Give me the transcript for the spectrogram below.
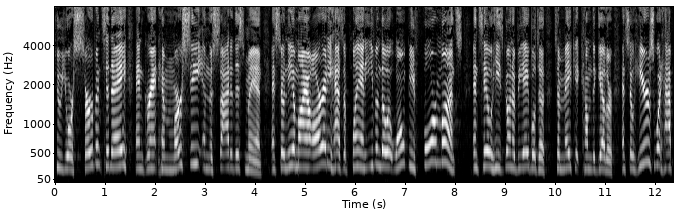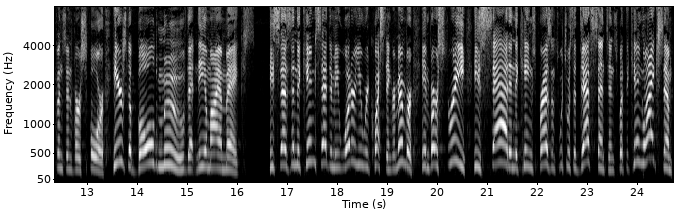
to your servant today and grant him mercy in the sight of this man. And so Nehemiah already has a plan, even though it won't be four months until he's going to be able to, to make it come together. And so here's what happens in verse four. Here's the bold move that Nehemiah makes. He says, Then the king said to me, What are you requesting? Remember, in verse 3, he's sad in the king's presence, which was a death sentence, but the king likes him.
